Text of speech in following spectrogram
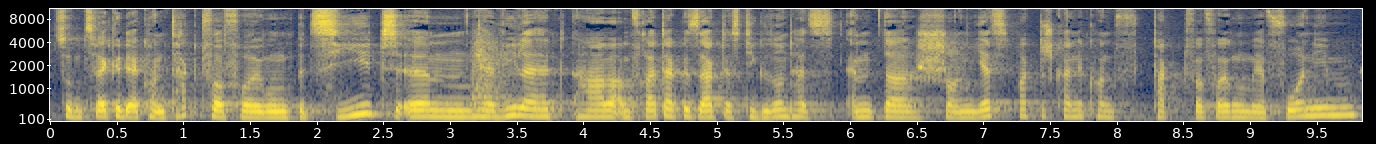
zum Zwecke der Kontaktverfolgung bezieht. Ähm, Herr Wieler habe am Freitag gesagt, dass die Gesundheitsämter schon jetzt praktisch keine Kontaktverfolgung mehr vornehmen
